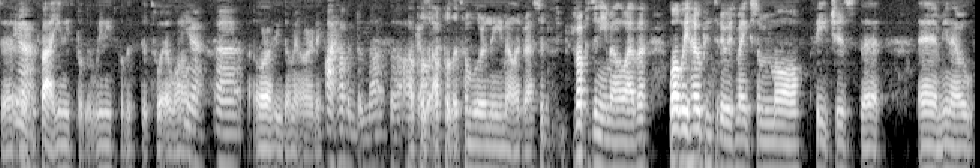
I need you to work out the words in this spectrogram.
To, Yeah. In fact, you need to put the, we need to put the, the Twitter one up. Yeah, uh, Or have you done it already? I haven't done that, but I'll, I'll put I'll put the Tumblr in the email address. So drop us an email or whatever. What we're hoping to do is make some more features that um, you know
